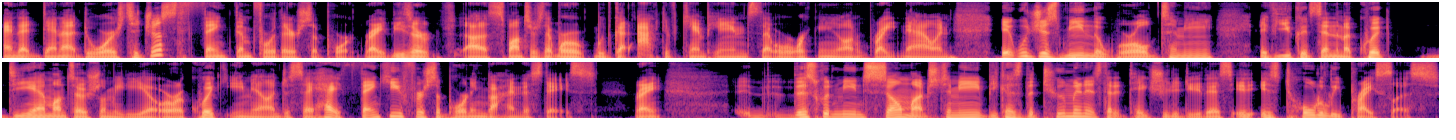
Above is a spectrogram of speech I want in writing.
and at Den Outdoors to just thank them for their support, right? These are uh, sponsors that we're, we've got active campaigns that we're working on right now. And it would just mean the world to me if you could send them a quick DM on social media or a quick email and just say, hey, thank you for supporting Behind the Stays, right? This would mean so much to me because the two minutes that it takes you to do this is, is, totally priceless,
